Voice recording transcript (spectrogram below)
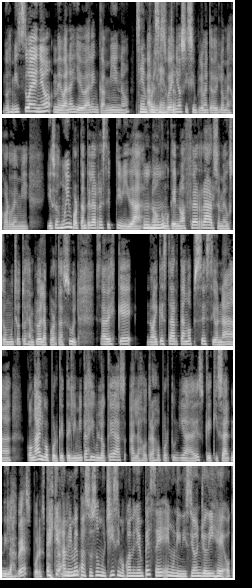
no es mi sueño, me van a llevar en camino 100%. a mis sueños y simplemente doy lo mejor de mí. Y eso es muy importante, la receptividad, ¿no? Como que no aferrarse. Me gustó mucho tu ejemplo de la puerta azul. Sabes que no hay que estar tan obsesionada con algo porque te limitas y bloqueas a las otras oportunidades que quizá ni las ves por esto. Es que a mí me pasó eso muchísimo. Cuando yo empecé en Univision, yo dije, ok,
